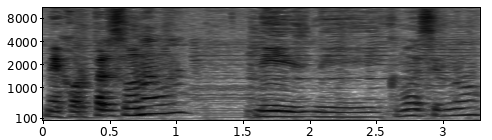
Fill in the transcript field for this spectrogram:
mejor persona, güey. Ni, ni, ¿cómo decirlo?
